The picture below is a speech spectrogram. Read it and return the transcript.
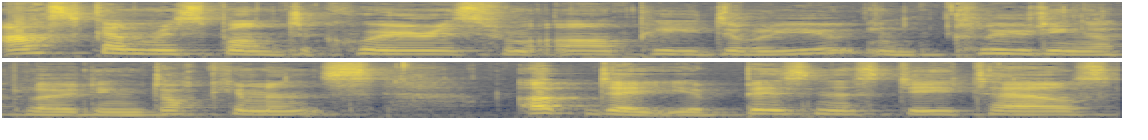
ask and respond to queries from RPW, including uploading documents, update your business details,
